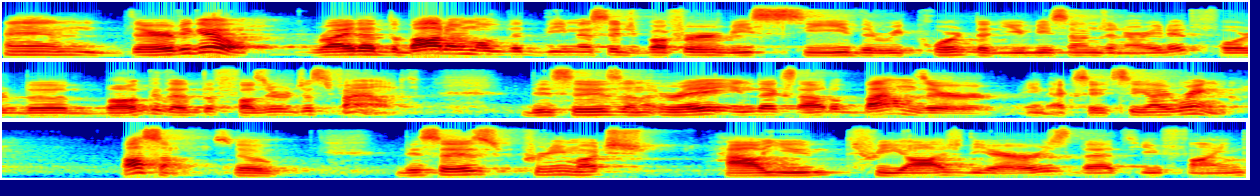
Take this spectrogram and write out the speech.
And there we go. Right at the bottom of the dmesg buffer, we see the report that UBSAN generated for the bug that the fuzzer just found. This is an array index out of bounds error in XHCI ring. Awesome. So this is pretty much how you triage the errors that you find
